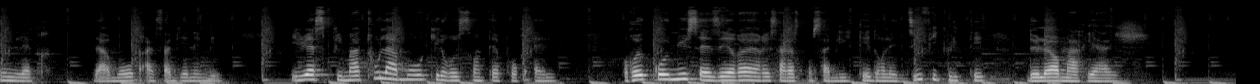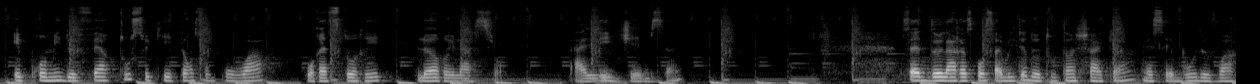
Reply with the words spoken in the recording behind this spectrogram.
une lettre d'amour à sa bien-aimée. Il lui exprima tout l'amour qu'il ressentait pour elle, reconnut ses erreurs et sa responsabilité dans les difficultés de leur mariage et promit de faire tout ce qui est en son pouvoir pour restaurer leur relation. Allez, James. Hein? C'est de la responsabilité de tout un chacun, mais c'est beau de voir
